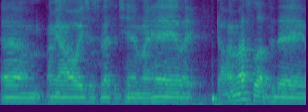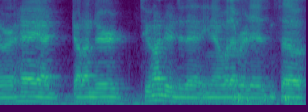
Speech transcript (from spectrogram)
um, I mean, I always just message him like, "Hey, like got my muscle up today," or "Hey, I got under 200 today," you know, whatever it is. And so,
